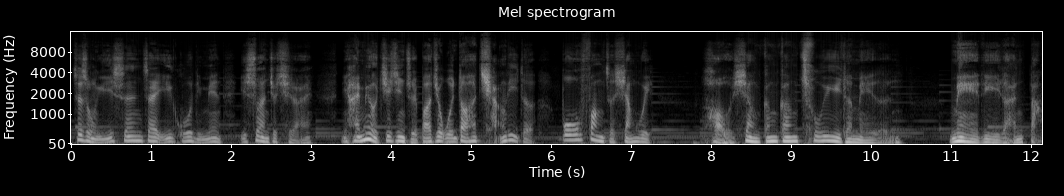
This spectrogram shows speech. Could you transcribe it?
这种鱼生在鱼锅里面一涮就起来，你还没有接近嘴巴，就闻到它强力的播放着香味，好像刚刚出浴的美人，魅力难挡。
